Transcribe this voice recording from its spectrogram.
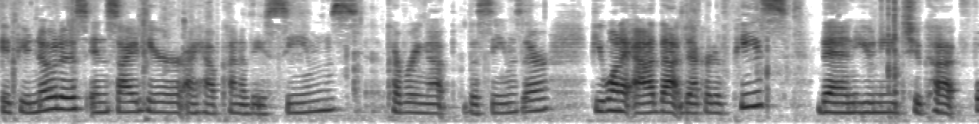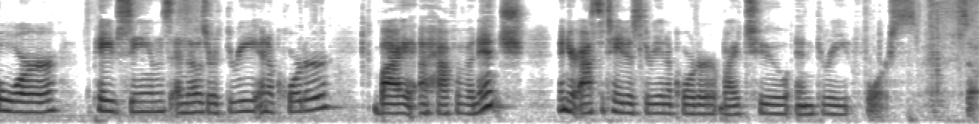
if you notice inside here, I have kind of these seams covering up the seams there. If you want to add that decorative piece, then you need to cut four page seams, and those are three and a quarter by a half of an inch. And your acetate is three and a quarter by two and three fourths. So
